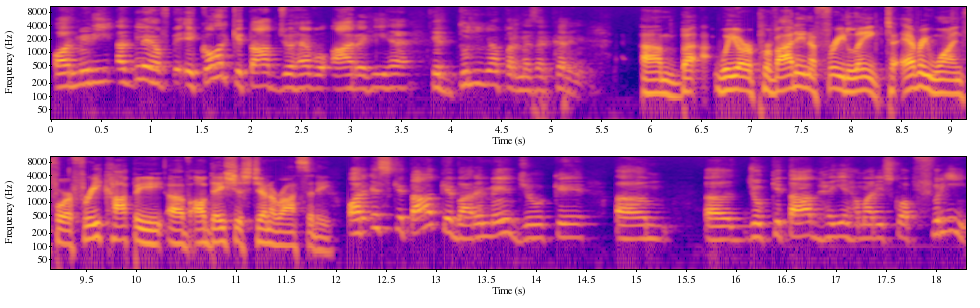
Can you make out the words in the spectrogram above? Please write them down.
اور میری اگلے ہفتے ایک اور کتاب جو ہے وہ آ رہی ہے کہ دنیا پر نظر کریں۔ Um, but we are providing a free link to everyone for a free copy of Audacious Generosity. اور اس کتاب کے بارے میں جو کہ um, uh, جو کتاب ہے یہ ہماری اس کو اب فری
